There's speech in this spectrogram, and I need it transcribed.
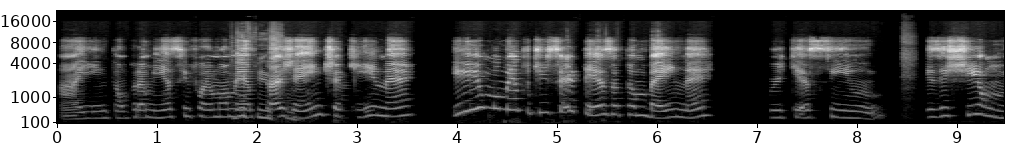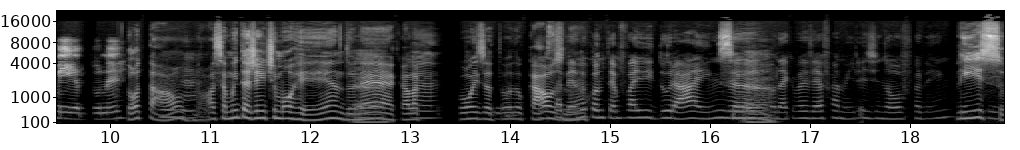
Aí, então, para mim, assim, foi um momento pra Difícil. gente aqui, né? E um momento de incerteza também, né? Porque, assim, existia um medo, né? Total. Uhum. Nossa, muita gente morrendo, É. né? Aquela É. coisa toda, o caos, sabendo né? quanto tempo vai durar ainda, Sim. É. quando é que vai ver a família de novo, foi bem Isso. difícil,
